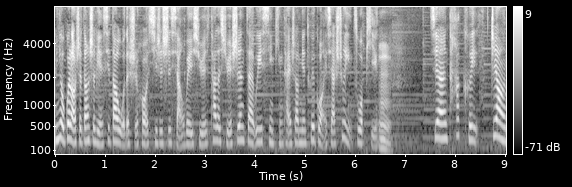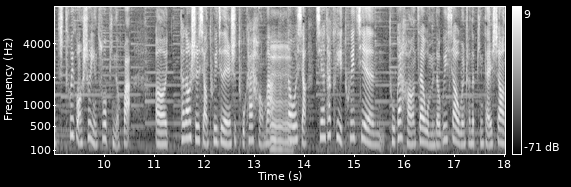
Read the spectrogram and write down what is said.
林有贵老师当时联系到我的时候，其实是想为学他的学生在微信平台上面推广一下摄影作品。嗯既然他可以这样推广摄影作品的话，呃，他当时想推荐的人是涂开行嘛。嗯那我想，既然他可以推荐涂开行在我们的微笑文传的平台上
